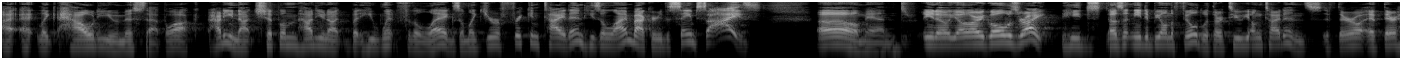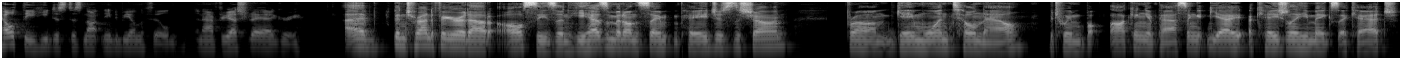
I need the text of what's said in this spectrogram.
I, I, like, how do you miss that block? How do you not chip him? How do you not? But he went for the legs. I'm like, you're a freaking tight end. He's a linebacker. You're the same size. Oh man, you know, young Ari Gold was right. He just doesn't need to be on the field with our two young tight ends. If they're if they're healthy, he just does not need to be on the field. And after yesterday, I agree. I've been trying to figure it out all season. He hasn't been on the same page as Deshaun from game one till now between blocking and passing. Yeah, occasionally he makes a catch,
